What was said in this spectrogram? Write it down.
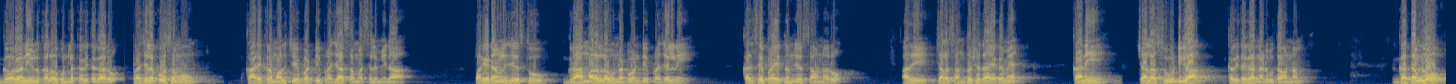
గౌరవనీయులు కల్వకుంట్ల కవిత గారు ప్రజల కోసము కార్యక్రమాలు చేపట్టి ప్రజా సమస్యల మీద పర్యటనలు చేస్తూ గ్రామాలలో ఉన్నటువంటి ప్రజల్ని కలిసే ప్రయత్నం చేస్తూ ఉన్నారు. అది చాలా సంతోషదాయకమే. కానీ చాలా సూటిగా కవిత గారిని అడుగుతా ఉన్నాం. గతంలో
